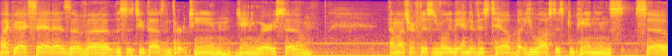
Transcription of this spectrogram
like I said as of uh, this is 2013 January so I'm not sure if this is really the end of his tale but he lost his companions so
